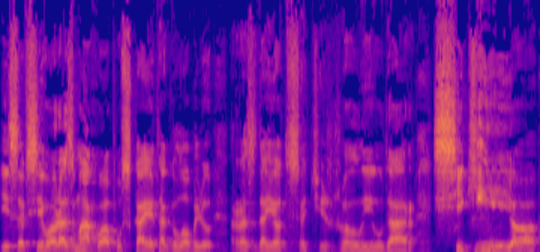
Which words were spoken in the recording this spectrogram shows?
и со всего размаху опускает оглоблю. Раздается тяжелый удар. «Секи ее!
